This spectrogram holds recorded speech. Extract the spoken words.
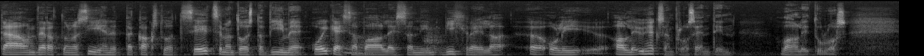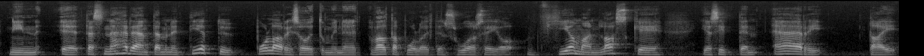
tämä on verrattuna siihen, että 2017 viime oikeissa Joo. vaaleissa niin vihreillä oli alle 9 prosentin vaalitulos. Niin tässä nähdään tämmöinen tietty polarisoituminen, että valtapuolueiden suosio hieman laskee ja sitten ääri tai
